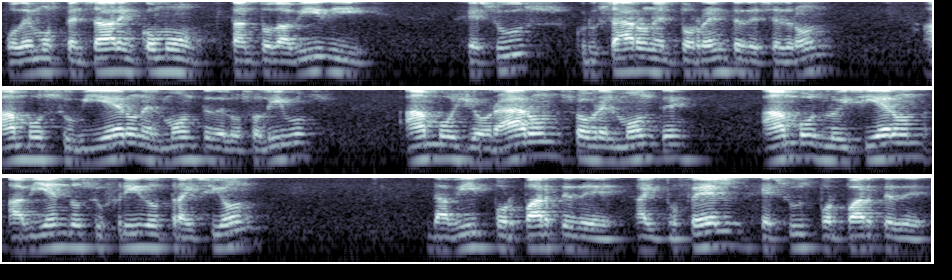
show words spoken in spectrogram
Podemos pensar en cómo tanto David y Jesús cruzaron el torrente de Cedrón. Ambos subieron el monte de los olivos. Ambos lloraron sobre el monte Ambos lo hicieron habiendo sufrido traición. David por parte de Aitofel, Jesús por parte de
